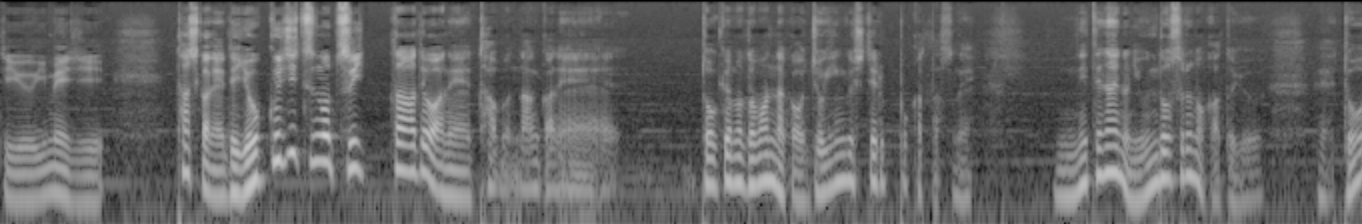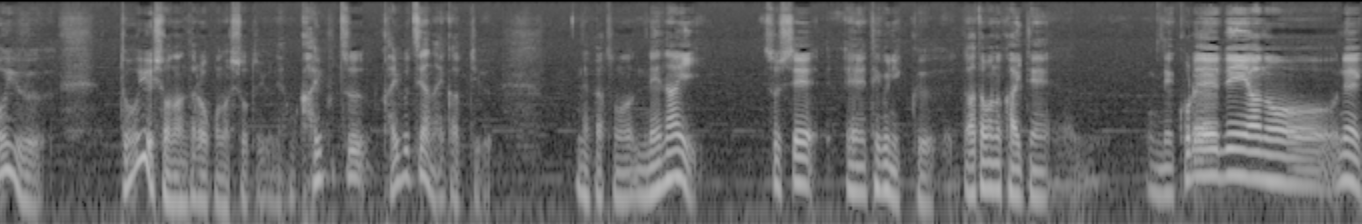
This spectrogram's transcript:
ていうイメージ。確かね、で、翌日のツイッターではね、多分なんかね、東京のど真ん中をジョギングしてるっぽかったですね。寝てないのに運動するのかという、えー、どういう、どういう人なんだろう、この人というね、怪物、怪物やないかっていう、なんかその寝ないそして、えー、テクニック、頭の回転、でこれであの、ね、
